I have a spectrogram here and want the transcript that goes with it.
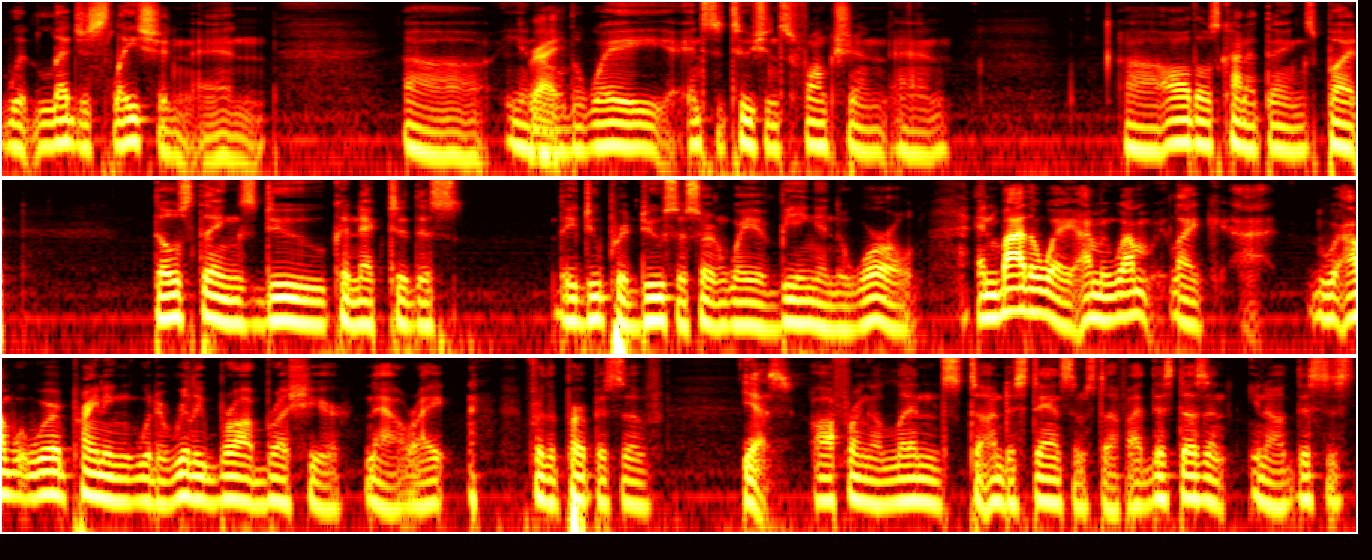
with legislation and, uh, you know, Right. the way institutions function and uh, all those kind of things. But those things do connect to this. They do produce a certain way of being in the world. And by the way, I mean, I'm like, I- we're, I'm, we're painting with a really broad brush here now, right? For the purpose of Yes. offering a lens to understand some stuff. I, this doesn't, you know, this is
